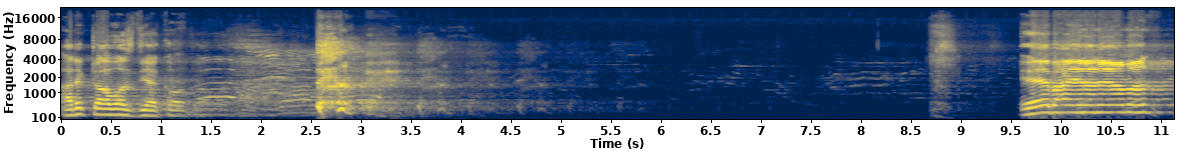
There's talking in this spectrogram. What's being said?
আর একটু আওয়াজ দিয়া কর এ ভাই আমার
